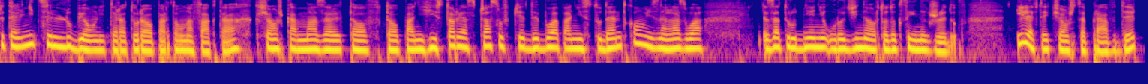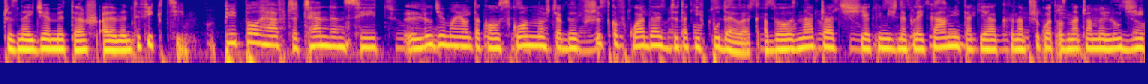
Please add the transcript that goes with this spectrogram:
Czytelnicy lubią literaturę opartą na faktach. Książka Mazeltow to pani historia z czasów, kiedy była pani studentką i znalazła zatrudnienie u rodziny ortodoksyjnych Żydów. Ile w tej książce prawdy? Czy znajdziemy też elementy fikcji? Ludzie mają taką skłonność, aby wszystko wkładać do takich pudełek, aby oznaczać jakimiś naklejkami, tak jak na przykład oznaczamy ludzi,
